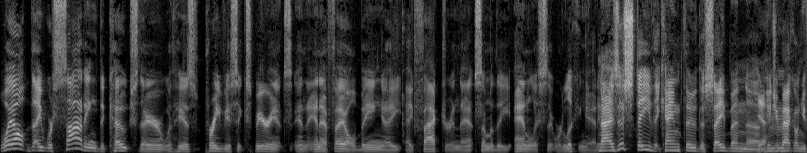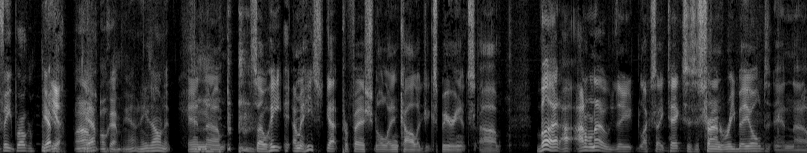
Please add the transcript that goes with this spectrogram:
Well, they were citing the coach there with his previous experience in the NFL being a, a factor in that. Some of the analysts that were looking at it. Now, is this Steve that came through the Saban uh, Yeah. Get You Mhm. Back on Your Feet program? Yep. Yeah. Oh, Yep. Okay. Yeah, he's on it. And um, so he, I mean, he's got professional and college experience. Um, but I, I don't know. The, like I say, Texas is trying to rebuild, and uh,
